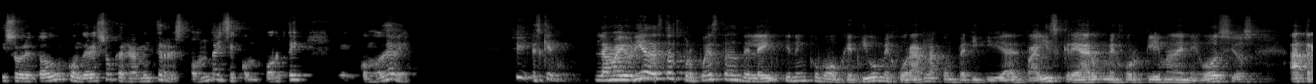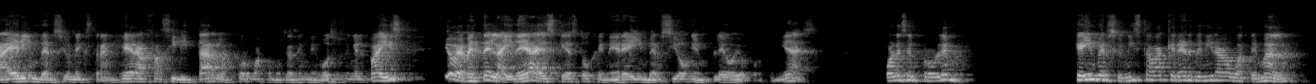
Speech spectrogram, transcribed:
y sobre todo un Congreso que realmente responda y se comporte como debe. Sí, es que la mayoría de estas propuestas de ley tienen como objetivo mejorar la competitividad del país, crear un mejor clima de negocios, atraer inversión extranjera, facilitar la forma como se hacen negocios en el país. Y obviamente la idea es que esto genere inversión, empleo y oportunidades. ¿Cuál es el problema? ¿Qué inversionista va a querer venir a Guatemala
